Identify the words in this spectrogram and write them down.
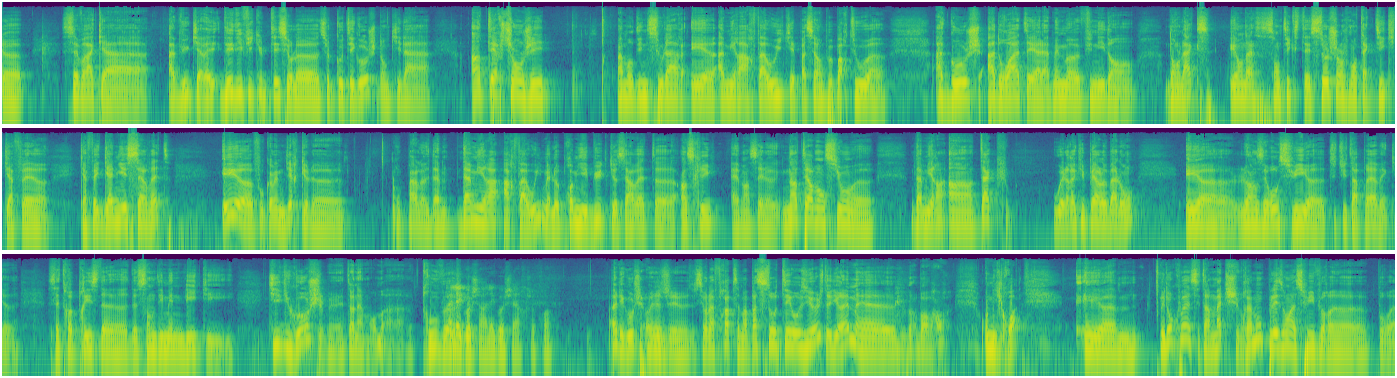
Sévrac a, a vu qu'il y avait des difficultés sur le, sur le côté gauche. Donc il a interchangé Amandine Soulard et euh, Amira Arfaoui qui est passé un peu partout euh, à gauche, à droite et elle a même euh, fini dans, dans l'axe. Et on a senti que c'était ce changement tactique qui a fait, qui a fait gagner Servette. Et euh, faut quand même dire que le, on parle d'Am- d'Amira Arfaoui, mais le premier but que Servette inscrit, eh ben, c'est une intervention d'Amira, un tacle où elle récupère le ballon. Et euh, le 1-0 suit euh, tout de suite après avec euh, cette reprise de, de Sandy Mendy qui, qui du gauche, étonnamment, bah, trouve. Elle est gauchère, elle est gauchère je crois. ah, les gauches, ouais, je- sur la frappe, ça m'a pas sauté aux yeux, je te dirais, mais bon, bon, on y croit. Et, et donc, ouais, c'est un match vraiment plaisant à suivre pour,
